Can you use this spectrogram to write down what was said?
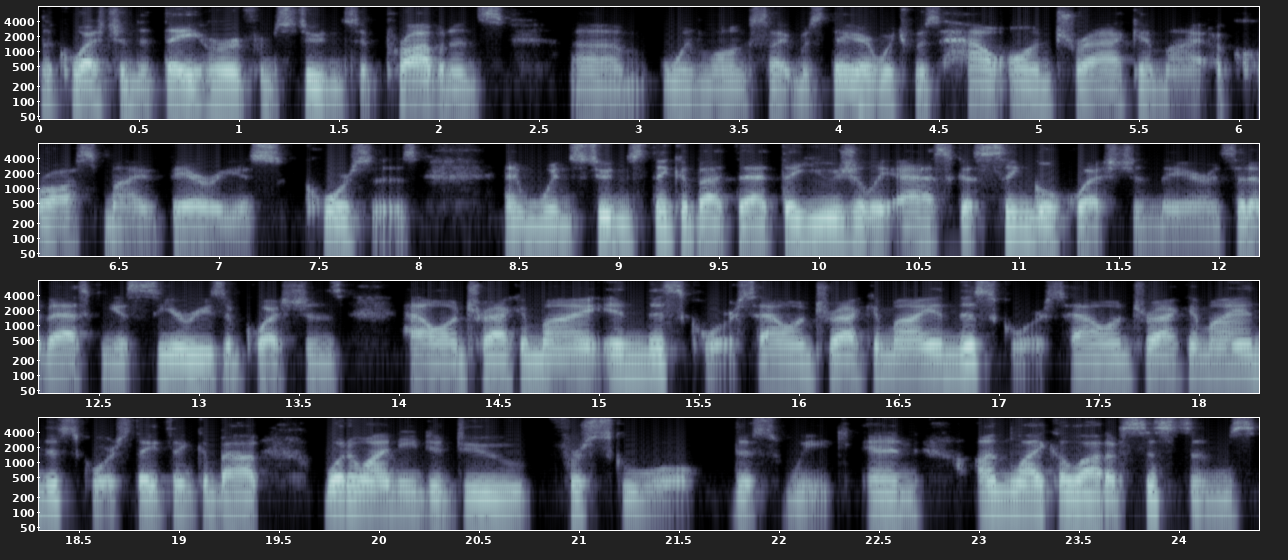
the question that they heard from students at Providence um, when Longsight was there, which was how on track am I across my various courses? And when students think about that, they usually ask a single question there instead of asking a series of questions. How on track am I in this course? How on track am I in this course? How on track am I in this course? They think about what do I need to do for school this week? And unlike a lot of systems,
